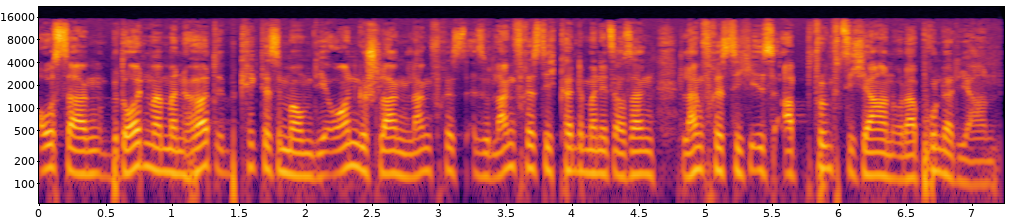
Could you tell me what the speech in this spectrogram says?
Aussagen bedeuten, weil man hört, kriegt das immer um die Ohren geschlagen, langfristig, also langfristig könnte man jetzt auch sagen, langfristig ist ab 50 Jahren oder ab 100 Jahren.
